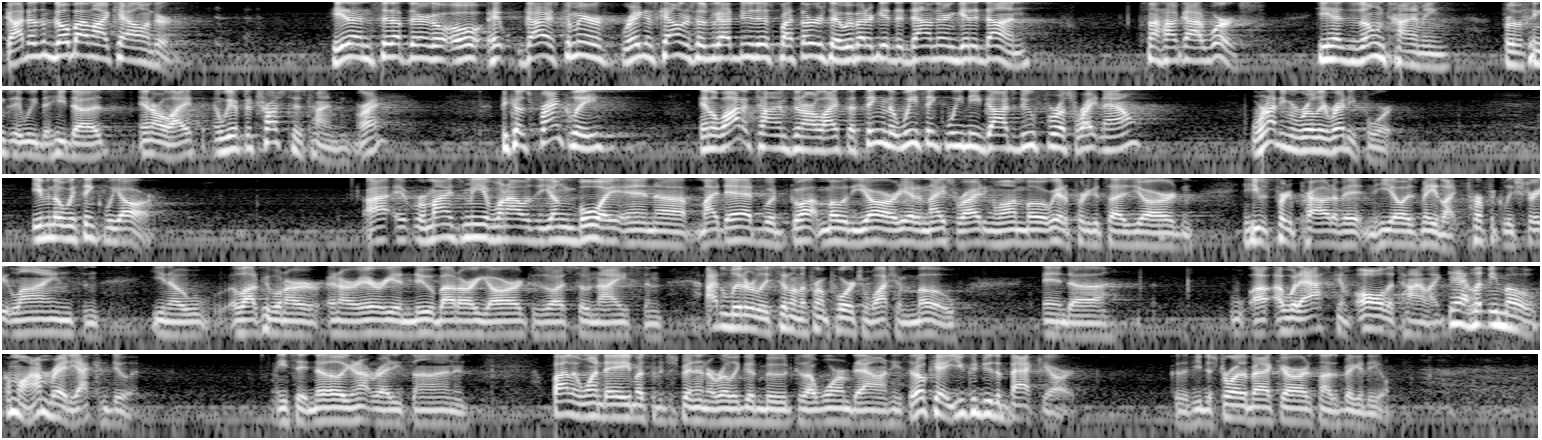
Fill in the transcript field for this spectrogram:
God doesn't go by my calendar. He doesn't sit up there and go, oh, hey, guys, come here. Reagan's calendar says we got to do this by Thursday. We better get it down there and get it done. It's not how God works. He has his own timing for the things that we, he does in our life, and we have to trust his timing, right? Because frankly, in a lot of times in our life, the thing that we think we need God to do for us right now, we're not even really ready for it, even though we think we are. it reminds me of when I was a young boy, and uh, my dad would go out and mow the yard. He had a nice riding lawnmower. We had a pretty good sized yard, and he was pretty proud of it. And he always made like perfectly straight lines. And you know, a lot of people in our in our area knew about our yard because it was always so nice. And I'd literally sit on the front porch and watch him mow. And uh, I would ask him all the time, like, Dad, let me mow. Come on, I'm ready. I can do it. And he'd say, No, you're not ready, son. And finally, one day, he must have just been in a really good mood because I wore him down. He said, Okay, you could do the backyard. Because if you destroy the backyard, it's not as big a deal.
